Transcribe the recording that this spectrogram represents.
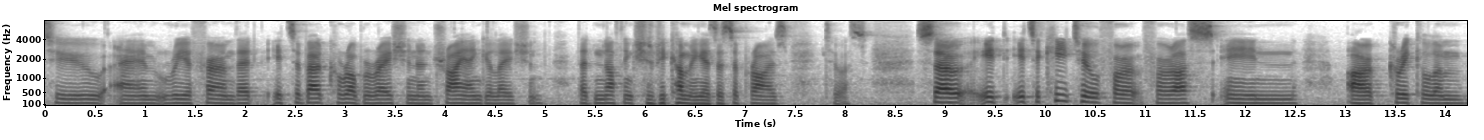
to um, reaffirm that it's about corroboration and triangulation, that nothing should be coming as a surprise to us. So it, it's a key tool for, for us in our curriculum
